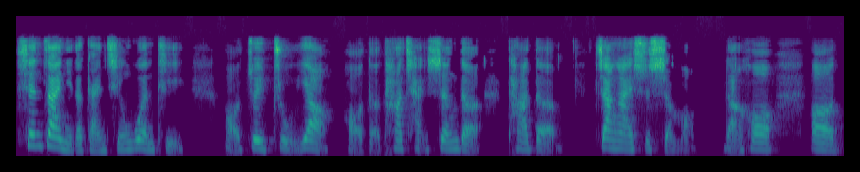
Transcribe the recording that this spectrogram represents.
现在你的感情问题，哦，最主要好的它产生的它的障碍是什么，然后，呃，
